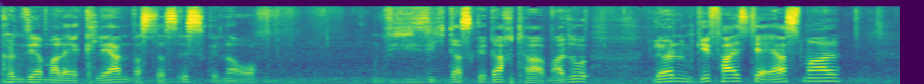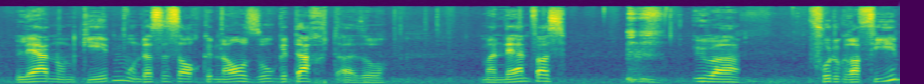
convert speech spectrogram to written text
Können Sie ja mal erklären, was das ist genau und wie Sie sich das gedacht haben. Also Learn and Give heißt ja erstmal lernen und geben und das ist auch genau so gedacht. Also man lernt was über Fotografie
